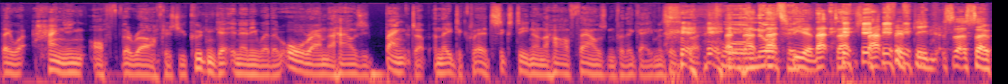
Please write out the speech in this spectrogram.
They were hanging off the rafters. You couldn't get in anywhere. They were all around the houses, banked up, and they declared sixteen and a half thousand for the game. And said, that, that- that's, yeah, that, that's, that's fifteen. So, so,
